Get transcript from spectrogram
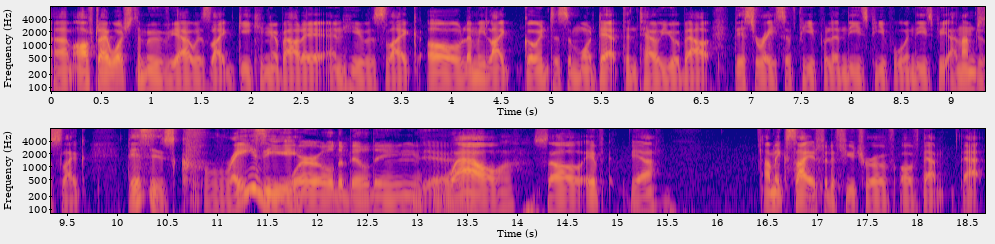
um, after I watched the movie, I was like geeking about it, and he was like, "Oh, let me like go into some more depth and tell you about this race of people and these people and these people," and I'm just like, "This is crazy." World building. yeah Wow. So if yeah, I'm excited for the future of of that that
